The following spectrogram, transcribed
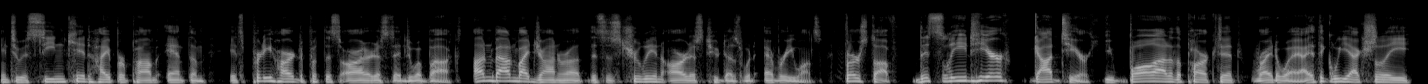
into a scene kid hyperpop anthem, it's pretty hard to put this artist into a box. Unbound by genre, this is truly an artist who does whatever he wants. First off, this lead here, God tier. You ball out of the park it right away. I think we actually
